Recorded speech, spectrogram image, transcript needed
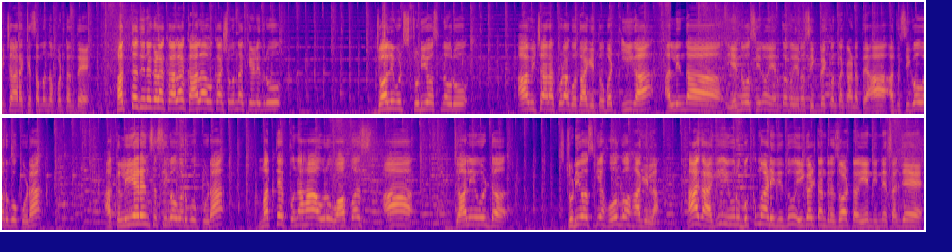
ವಿಚಾರಕ್ಕೆ ಸಂಬಂಧಪಟ್ಟಂತೆ. ಹತ್ತು ದಿನಗಳ ಕಾಲ ಕಾಲಾವಕಾಶವನ್ನ ಕೇಳಿದ್ರು. ಜಾಲಿವುಡ್ ಸ್ಟುಡಿಯೋಸ್ನವರು ಆ ವಿಚಾರ ಕೂಡ ಗೊತ್ತಾಗಿತ್ತು. ಬಟ್ ಈಗ ಅಲ್ಲಿಂದ ಎನ್ ಒ ಸಿನೋ ಎಂಥದ್ದು ಏನೋ ಸಿಗಬೇಕು ಅಂತ ಕಾಣುತ್ತೆ. ಆ, ಅದು ಸಿಗೋವರೆಗೂ ಕೂಡ, ಆ ಕ್ಲಿಯರೆನ್ಸ್ ಸಿಗೋವರೆಗೂ ಕೂಡ ಮತ್ತೆ ಪುನಃ ಅವರು ವಾಪಸ್ ಆ ಜಾಲಿವುಡ್ ಸ್ಟುಡಿಯೋಸ್ಗೆ ಹೋಗೋ ಹಾಗಿಲ್ಲ. ಹಾಗಾಗಿ ಇವರು ಬುಕ್ ಮಾಡಿದ್ದು ಈಗಲ್ಟನ್ ರೆಸಾರ್ಟ್ ಏನು ನಿನ್ನೆ ಸಂಜೆ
